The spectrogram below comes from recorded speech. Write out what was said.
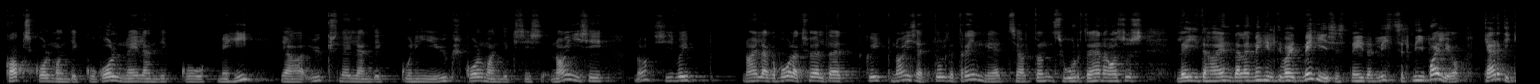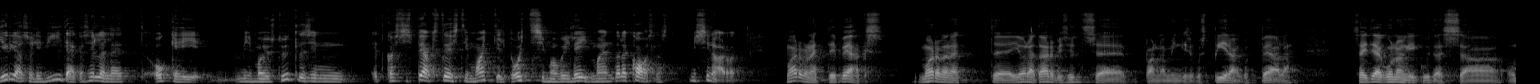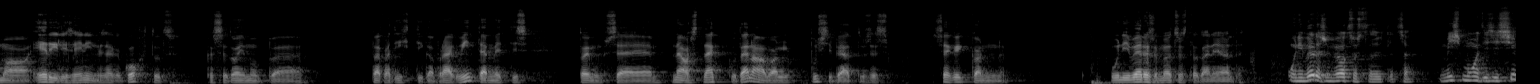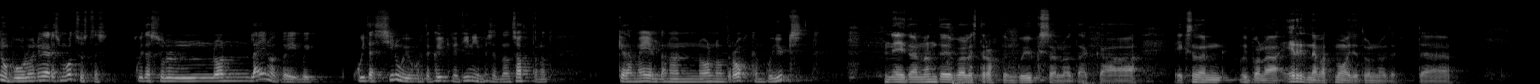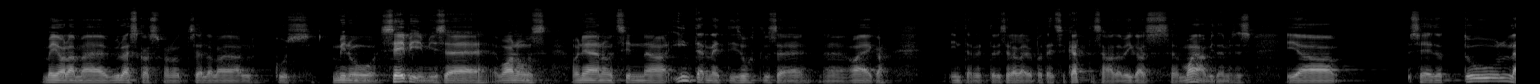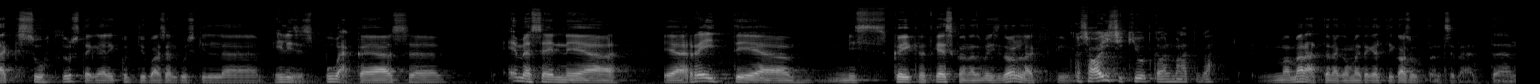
kaks kolmandikku, kolm neljandikku mehi ja üks neljandik kuni üks kolmandik siis naisi, noh, siis võib naljaga pooleks öelda, et kõik naised, tulge trenni, et sealt on suur tõenäosus leida endale meeldivaid mehi, sest neid on lihtsalt nii palju. Kärdi kirjas oli viide ka sellele, et okei okay,, mis ma just ütlesin, et kas siis peaks tõesti Matilt otsima või leidma endale kaaslast, mis sina arvad? ma arvan, et ei peaks. ma arvan, et ei ole tarvis üldse panna mingisugust piirangut peale. sa ei tea kunagi, kuidas sa oma erilise inimesega kohtud, kas see toimub äh, väga tihti ka praegu internetis toimub see näost näkku tänaval, bussipeatuses, see kõik on universumi otsustada nii-öelda. universumi otsustada, ütled sa? mismoodi siis sinu puhul universum otsustas, kuidas sul on läinud või, või kuidas sinu juurde kõik need inimesed on sattunud, keda ma eeldan, on olnud rohkem kui üks? Neid on, on tõepoolest rohkem kui üks olnud, aga eks nad on võib-olla erinevat moodi tulnud, et äh, meie oleme üles kasvanud sellel ajal, kus minu sebimise vanus on jäänud sinna internetisuhtluse äh, aega. internet oli sellel ajal juba täitsa kättesaadav igas majapidamises ja seetõttu läks suhtlus tegelikult juba seal kuskil äh, hilises puvekaeas äh, MSN-i ja, ja Reiti ja mis kõik need keskkonnad võisid olla. kas sa ICQ-d ka veel mäletad või? ma mäletan, aga ma tegelikult ei kasutanud seda, et äh,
